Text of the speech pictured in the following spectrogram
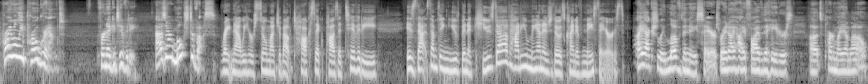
primarily programmed for negativity, as are most of us. Right now, we hear so much about toxic positivity. Is that something you've been accused of? How do you manage those kind of naysayers? I actually love the naysayers, right? I high five the haters. Uh, it's part of my MO.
